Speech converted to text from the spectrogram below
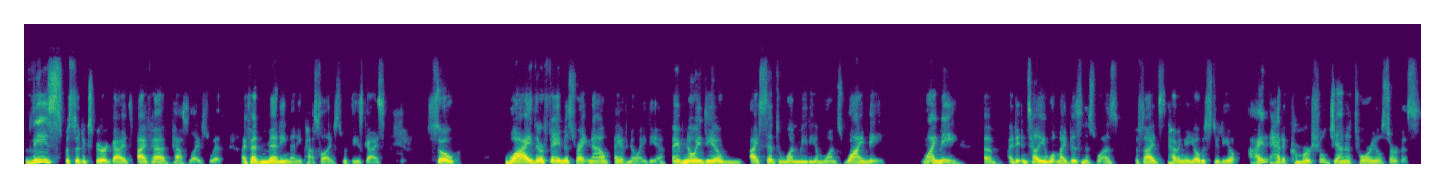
These specific spirit guides I've had past lives with. I've had many, many past lives with these guys. So, why they're famous right now, I have no idea. I have no idea. I said to one medium once, why me? Why me? Mm. Um, I didn't tell you what my business was besides having a yoga studio. I had a commercial janitorial service.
